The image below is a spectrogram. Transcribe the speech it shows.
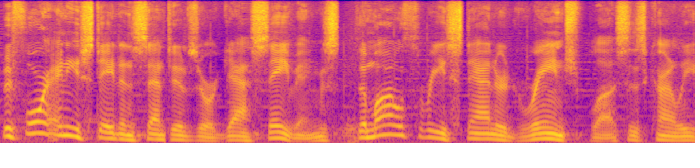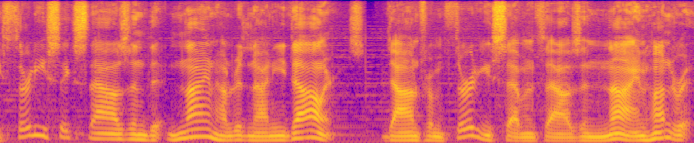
Before any state incentives or gas savings, the Model 3 Standard Range Plus is currently $36,990, down from 37,900.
